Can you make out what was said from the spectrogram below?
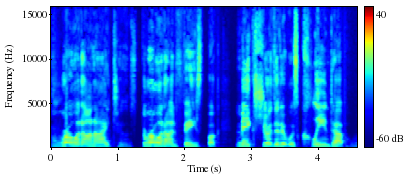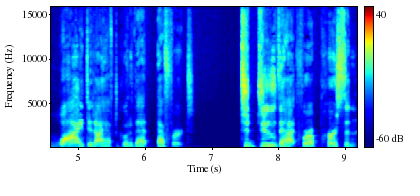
Throw it on iTunes, throw it on Facebook, make sure that it was cleaned up. Why did I have to go to that effort? To do that for a person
